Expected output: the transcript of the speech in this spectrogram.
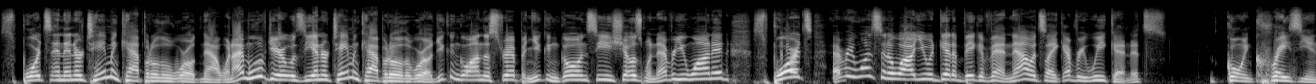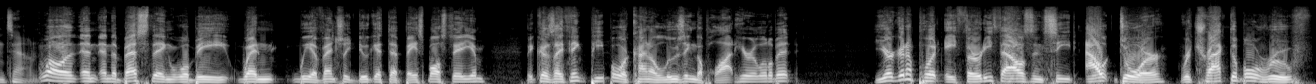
sports and entertainment capital of the world now. When I moved here, it was the entertainment capital of the world. You can go on the strip and you can go and see shows whenever you wanted. Sports, every once in a while, you would get a big event. Now it's like every weekend. It's going crazy in town. Well, and, and, the best thing will be when we eventually do get that baseball stadium, because I think people are kind of losing the plot here a little bit. You're going to put a 30,000 seat outdoor retractable roof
